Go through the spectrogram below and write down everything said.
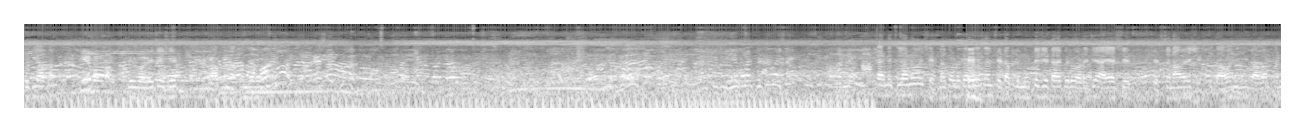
कुठली आपण? किरबावडा हिरवाड्याचे शेट. आपण दाखवून काय मित्रांनो शेटला थोडं करायचं शेट आपले मोठे शेट आहे पिरवाड्याचे आया शेट. शेटचं नाव आहे शेटचं गावाने गावात पण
